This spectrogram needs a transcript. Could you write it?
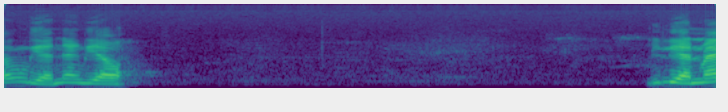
ต้องเหรียญอย่างเดียว มีเหรียญไหม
